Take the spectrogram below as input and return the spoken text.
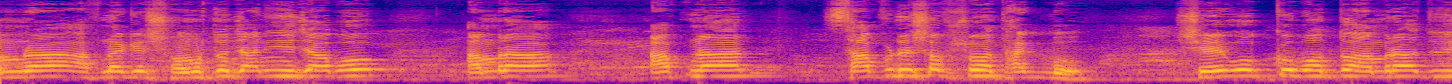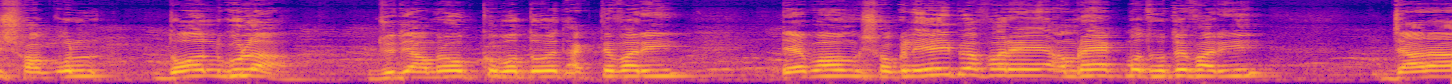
আমরা আপনাকে সমর্থন জানিয়ে যাব, আমরা আপনার সাপোর্টে সবসময় থাকব। সেই ঐক্যবদ্ধ আমরা যদি সকল দলগুলা, যদি আমরা ঐক্যবদ্ধ হয়ে থাকতে পারি এবং সকলে এই ব্যাপারে আমরা একমত হতে পারি যারা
